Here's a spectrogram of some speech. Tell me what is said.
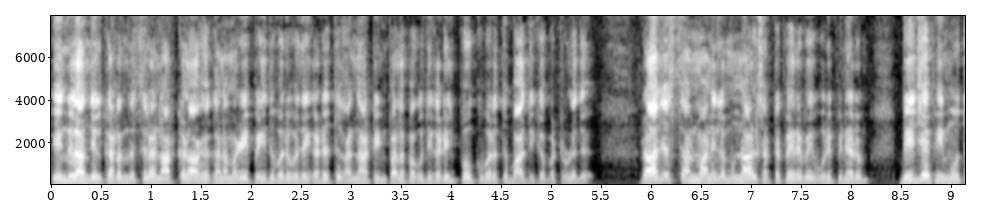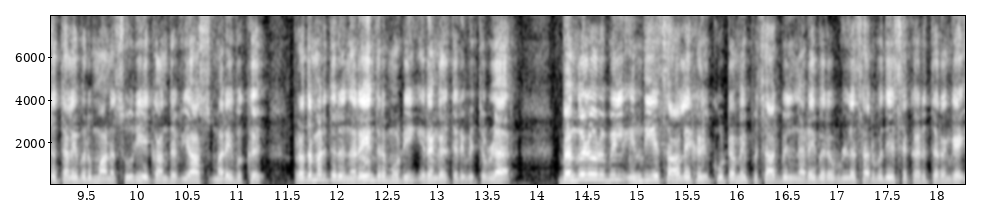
இங்கிலாந்தில் கடந்த சில நாட்களாக கனமழை பெய்து வருவதை அடுத்து அந்நாட்டின் பல பகுதிகளில் போக்குவரத்து பாதிக்கப்பட்டுள்ளது. ராஜஸ்தான் மாநில முன்னாள் சட்டப்பேரவை உறுப்பினரும் பிஜேபி மூத்த தலைவருமான சூரியகாந்த வியாஸ் மறைவுக்கு பிரதமர் திரு நரேந்திர மோடி இரங்கல் தெரிவித்துள்ளார். பெங்களூருவில் இந்திய சாலைகள் கூட்டமைப்பு சார்பில் நடைபெறவுள்ள சர்வதேச கருத்தரங்கை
